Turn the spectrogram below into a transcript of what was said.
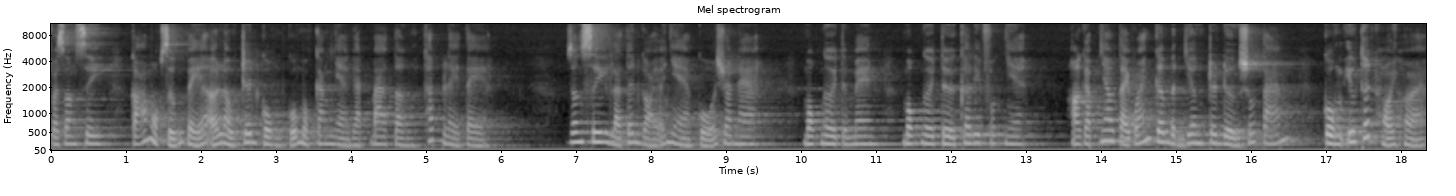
và John có một xưởng vẽ ở lầu trên cùng của một căn nhà gạch ba tầng thấp lè tè John C. là tên gọi ở nhà của Jana, một người từ Maine, một người từ California. Họ gặp nhau tại quán cơm bình dân trên đường số 8, cùng yêu thích hội họa,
